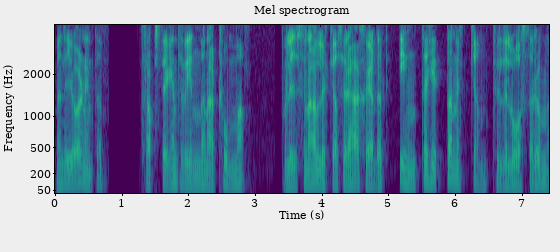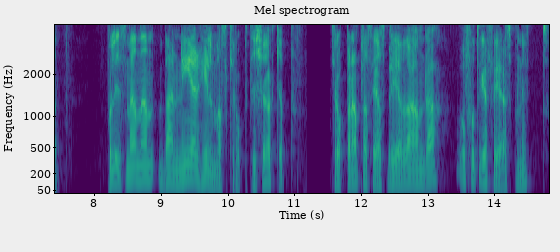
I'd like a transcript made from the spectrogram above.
Men det gör den inte. Trappstegen till vinden är tomma. Poliserna lyckas i det här skedet inte hitta nyckeln till det låsta rummet. Polismännen bär ner Hilmas kropp till köket. Kropparna placeras bredvid varandra och fotograferas på nytt.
